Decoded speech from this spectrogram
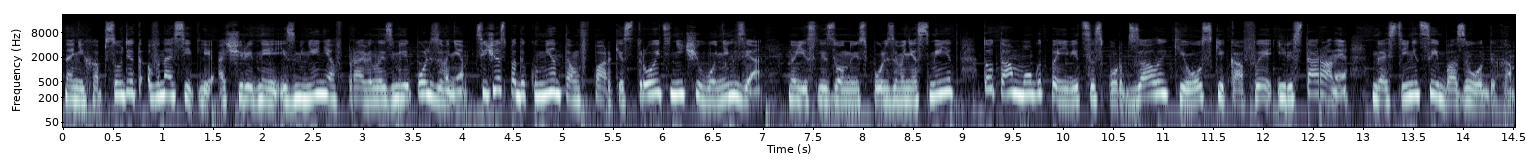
На них обсудят, вносить ли очередные изменения в правила землепользования. Сейчас по документам в парке строить ничего нельзя. Но если зону использования сменят, то там могут появиться спортзалы, киоски, кафе и рестораны, гостиницы и базы отдыха.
